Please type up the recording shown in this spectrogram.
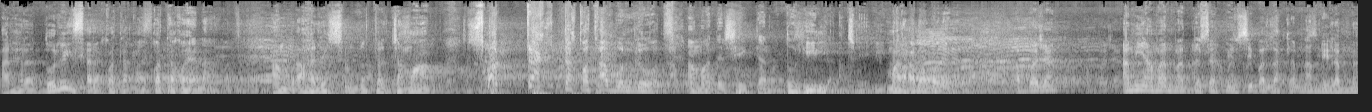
আর হেরা দলিল ছাড়া কথা কয় কথা কয় না। আমরা হলে সুন্নতাল জামাত ছোট্ট একটা কথা বলল আমাদের সেইটার দলিল আছে। মার হাবা বলেন। আব্বাজান আমি আমার মাদ্রাসার প্রিন্সিপাল রাখলাম নাম নিলাম না।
